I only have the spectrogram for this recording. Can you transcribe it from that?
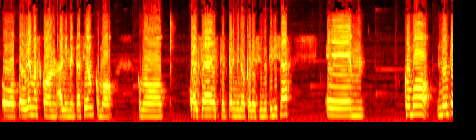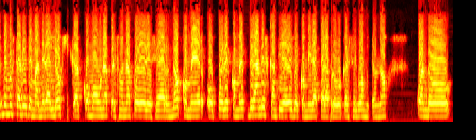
o problemas con alimentación, como, como cual sea este el término que deseen utilizar, eh, cómo no entendemos tal vez de manera lógica cómo una persona puede desear no comer o puede comer grandes cantidades de comida para provocarse el vómito, ¿no? Cuando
